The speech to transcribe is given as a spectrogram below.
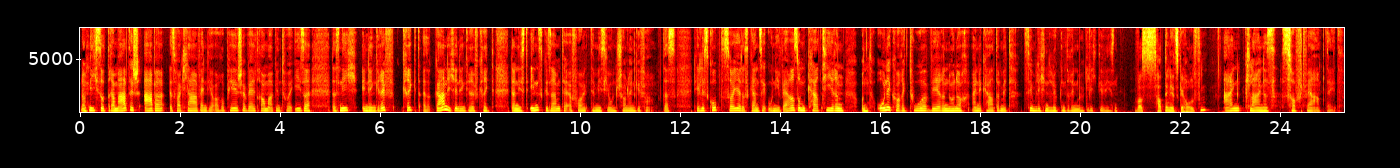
noch nicht so dramatisch, aber es war klar, wenn die Europäische Weltraumagentur ESA das nicht in den Griff kriegt, also gar nicht in den Griff kriegt, dann ist insgesamt der Erfolg der Mission schon in Gefahr. Das Teleskop das soll ja das ganze Universum kartieren und ohne Korrektur wäre nur noch eine Karte mit ziemlichen Lücken drin möglich gewesen. Was hat denn jetzt geholfen? Ein kleines Software-Update.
